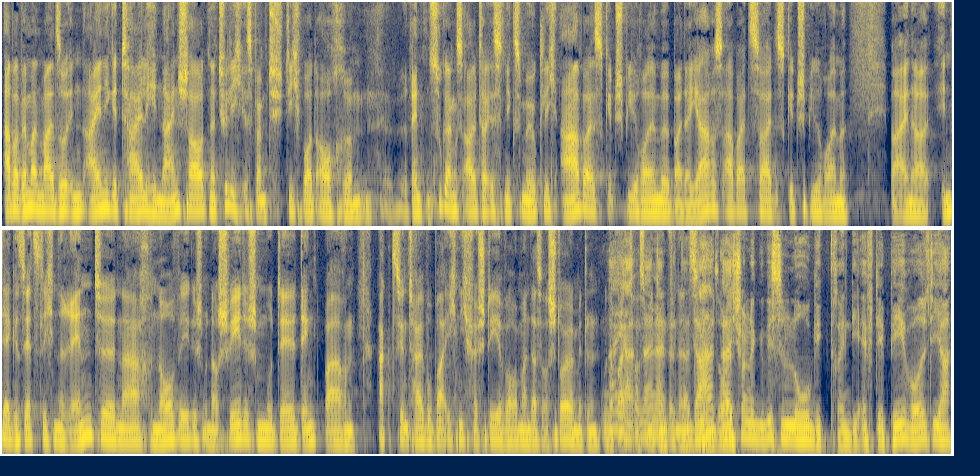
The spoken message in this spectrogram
Aber wenn man mal so in einige Teile hineinschaut, natürlich ist beim Stichwort auch ähm, Rentenzugangsalter ist nichts möglich, aber es gibt Spielräume bei der Jahresarbeitszeit, es gibt Spielräume bei einer in der gesetzlichen Rente nach norwegischem und nach schwedischem Modell denkbaren Aktienteil, wobei ich nicht verstehe, warum man das aus Steuermitteln oder naja, Beitragsmitteln nein, nein, finanzieren da, da, soll. Da ist schon eine gewisse Logik drin. Die FDP wollte ja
